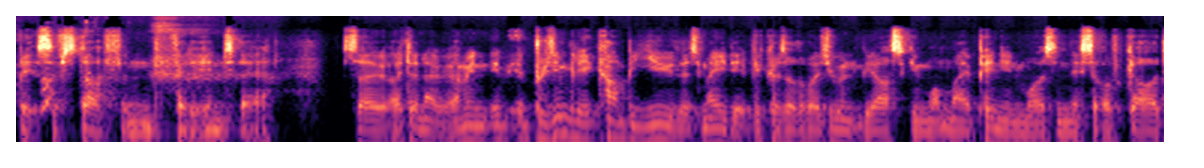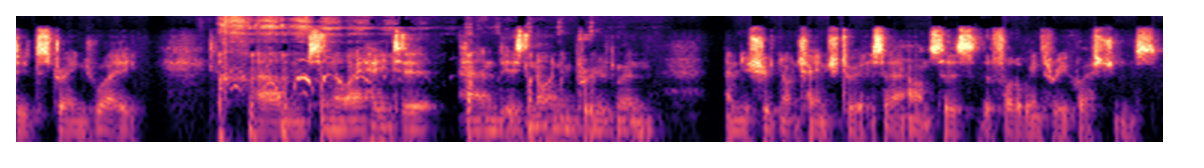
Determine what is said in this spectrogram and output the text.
bits of stuff and fed it into there. So I don't know. I mean, it, it- presumably it can't be you that's made it because otherwise you wouldn't be asking what my opinion was in this sort of guarded, strange way. Um, so no, I hate it, and it's not an improvement, and you should not change to it. So that answers the following three questions.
